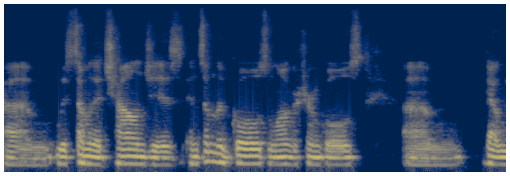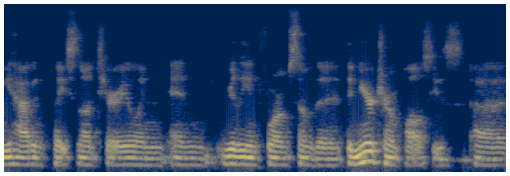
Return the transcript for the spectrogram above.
um, with some of the challenges and some of the goals, longer term goals um, that we have in place in Ontario and, and really inform some of the, the near term policies uh,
